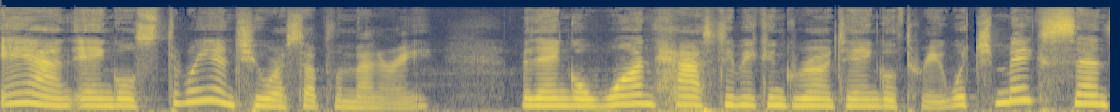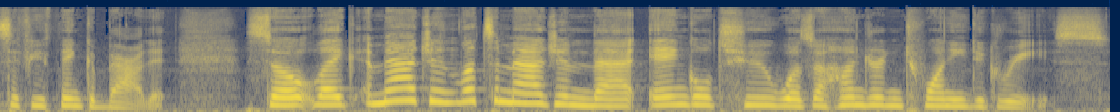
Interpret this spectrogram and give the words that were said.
and angles 3 and 2 are supplementary, then angle 1 has to be congruent to angle 3, which makes sense if you think about it. So, like, imagine, let's imagine that angle 2 was 120 degrees.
